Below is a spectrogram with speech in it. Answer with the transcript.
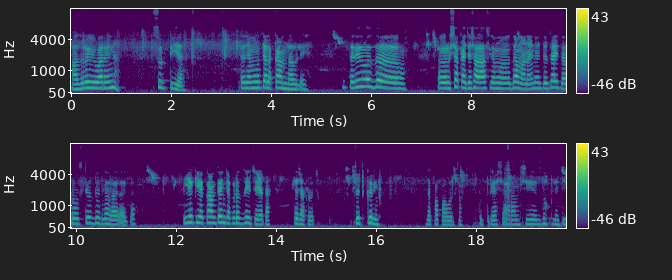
आज रविवार आहे ना सुट्टी आहे. त्याच्यामुळं त्याला काम लावलंय. तरी रोज अं, सकाळच्या शाळा असल्यामुळं जमा नाही नाही तर जायचा रोज ते दूध घालायला जायचा. एक एक काम त्यांच्याकडंच द्यायचं आता. त्याच्याकडंच. चट करीन. त्याच्या पापावरचं. कुत्री अशी आरामशीर झोपल्या ती.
